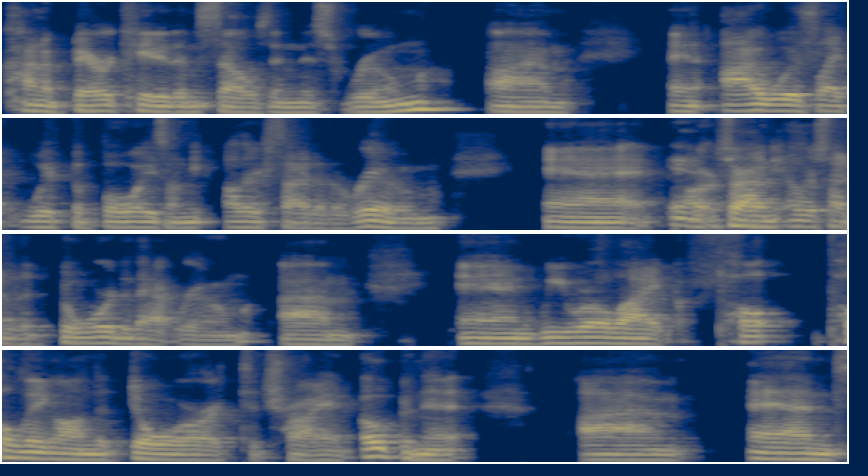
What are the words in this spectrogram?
kind of barricaded themselves in this room. Um, and I was like with the boys on the other side of the room and or, sorry, on the other side of the door to that room. Um, and we were like pull, pulling on the door to try and open it. Um, and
